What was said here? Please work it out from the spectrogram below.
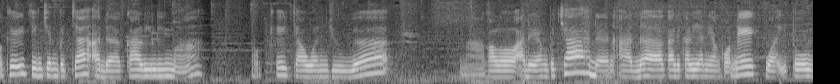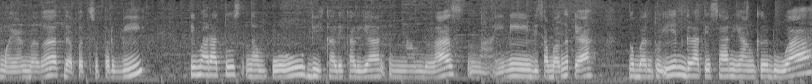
Oke, cincin pecah ada kali 5. Oke, cawan juga. Nah, kalau ada yang pecah dan ada kali-kalian yang connect, wah itu lumayan banget dapat Super B. 560 dikali kalian 16. Nah, ini bisa banget ya ngebantuin gratisan yang kedua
